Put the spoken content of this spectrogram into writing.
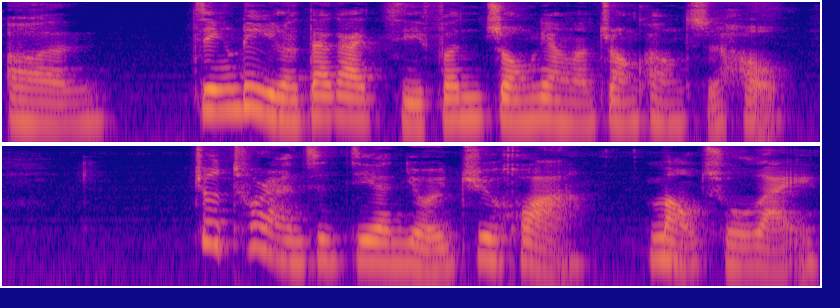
嗯。经历了大概几分钟那样的状况之后，就突然之间有一句话冒出来，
